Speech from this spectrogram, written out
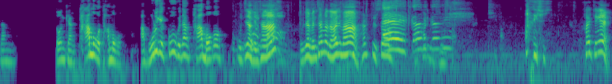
대강. 넌 그냥 다 먹어, 다 먹어. 아 모르겠고 그냥 다 먹어. 우진아 괜찮아? 우진아 멘탈만 나가지 마 할 수 있어 에이 까비 까비. 파이팅해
